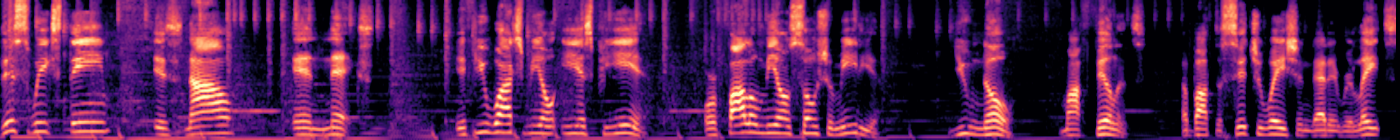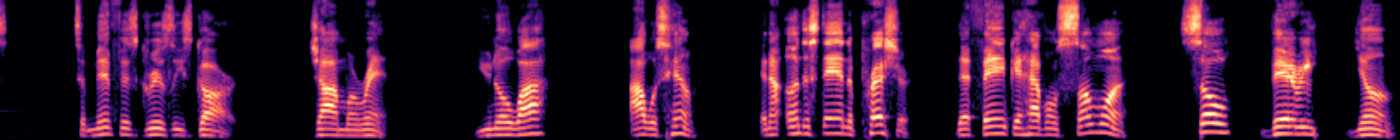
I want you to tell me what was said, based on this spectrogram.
This week's theme is now and next. If you watch me on ESPN or follow me on social media, you know my feelings about the situation that it relates to Memphis Grizzlies guard, Ja Morant. You know why? I was him. And I understand the pressure that fame can have on someone so very young.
